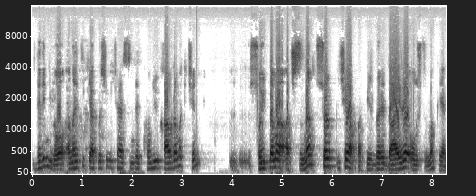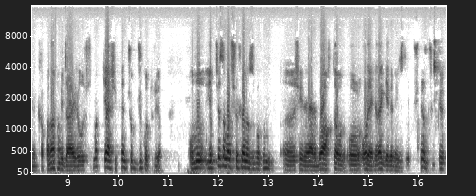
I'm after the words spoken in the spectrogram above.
dediğim gibi o analitik yaklaşım içerisinde konuyu kavramak için soyutlama açısından şey yapmak, bir böyle daire oluşturmak yani kapanan bir daire oluşturmak gerçekten çok cuk oturuyor. Onu yapacağız ama Shoshana Zuboff'un e, şeyde yani bu hafta or, oraya kadar gelemeyiz diye düşünüyorum. Çünkü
